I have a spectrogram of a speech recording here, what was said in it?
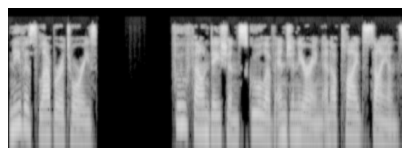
Nevis Laboratories. Fu Foundation School of Engineering and Applied Science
